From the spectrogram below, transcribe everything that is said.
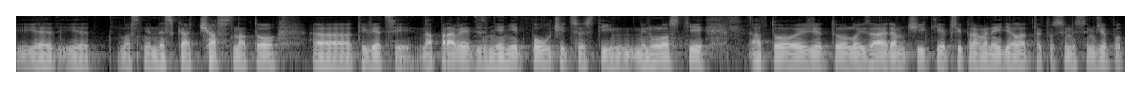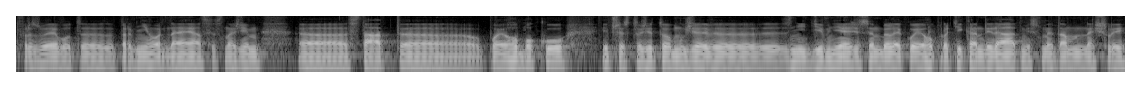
je, je vlastně dneska čas na to, ty věci napravit, změnit, poučit se z té minulosti a to, že to Lojza Adamčík je připravený dělat, tak to si myslím, že potvrzuje od prvního dne. Já se snažím stát po jeho boku, i přesto, že to může znít divně, že jsem byl jako jeho protikandidát. My jsme tam nešli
